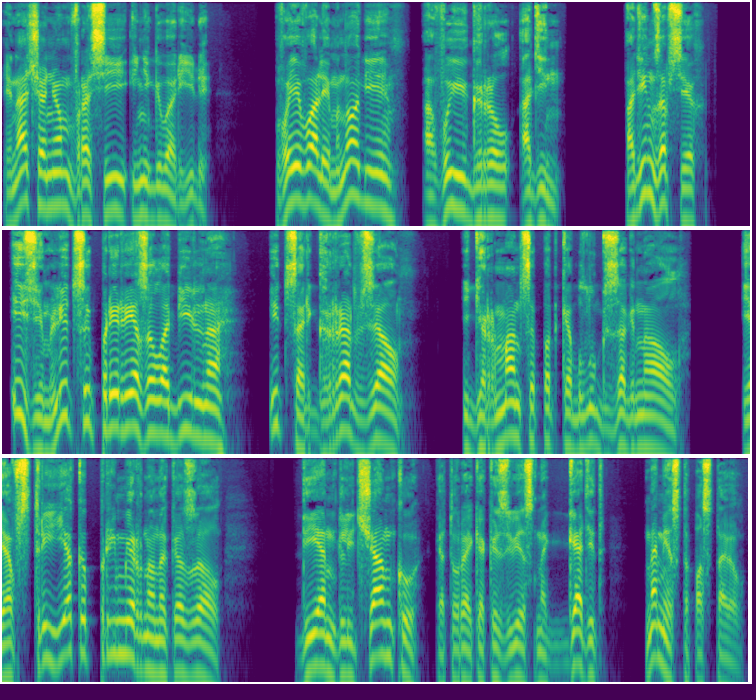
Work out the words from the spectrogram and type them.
Иначе о нем в России и не говорили. Воевали многие, а выиграл один. Один за всех. И землицы прирезал обильно, и Царьград взял, и германца под каблук загнал, и австрияка примерно наказал — да и англичанку, которая, как известно, гадит, на место поставил.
